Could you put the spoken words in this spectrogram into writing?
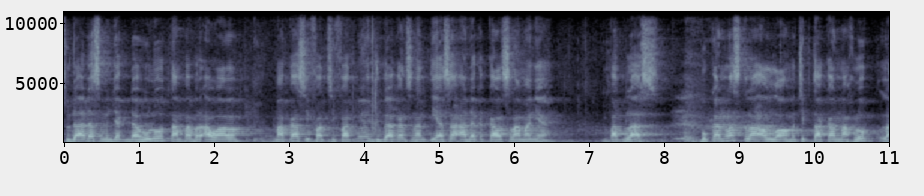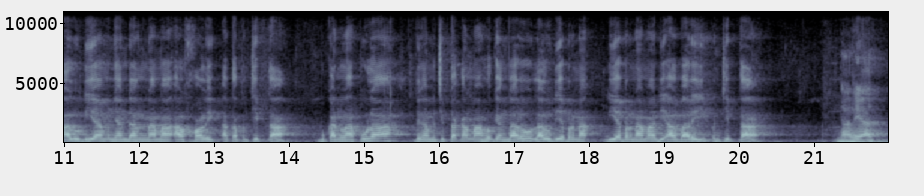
sudah ada semenjak dahulu tanpa berawal, maka sifat-sifatnya juga akan senantiasa ada kekal selamanya. 14. Bukanlah setelah Allah menciptakan makhluk lalu dia menyandang nama Al-Khaliq atau pencipta. Bukanlah pula dengan menciptakan makhluk yang baru lalu dia berna dia bernama di Al-Bari, pencipta. Nah lihat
